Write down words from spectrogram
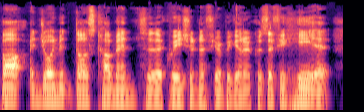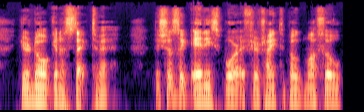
But enjoyment does come into the equation if you're a beginner, because if you hate it, you're not going to stick to it. It's just like any sport. If you're trying to build muscle,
